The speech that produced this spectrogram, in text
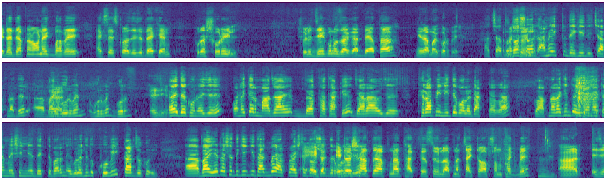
এটা দিয়ে আপনারা অনেকভাবে এক্সারসাইজ করা যায়। যে দেখেন পুরো শরীর শরীরে যে কোনো জায়গায় ব্যথা নিরাময় করবে। আচ্ছা তো দর্শক আমি একটু দেখিয়ে দিচ্ছি আপনাদের। ভাই হ্যাঁ। ঘুরবেন ঘুরবেন ঘুরেন। এই যে। এই দেখুন এই যে অনেকের মাজায় ব্যথা থাকে যারা ওই যে থেরাপি নিতে বলে ডাক্তাররা তো আপনারা কিন্তু এই ধরনের একটা মেশিন নিয়ে দেখতে পারেন। এগুলো কিন্তু খুবই কার্যকরী। ভাই এটার সাথে কি কি থাকবে? আর প্রাইসটা দর্শকদের বলে এটার সাথে আপনার থাকতেছে হলো আপনার চারটা অপশন থাকবে। আর এই যে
